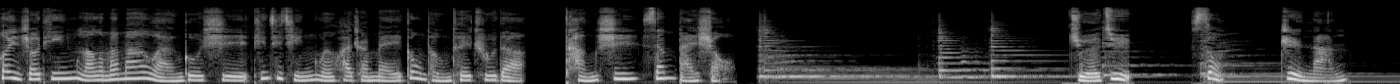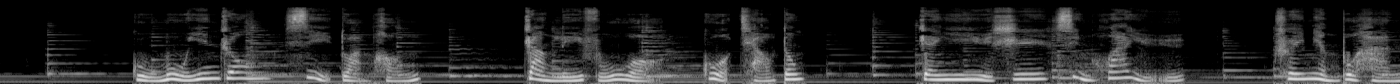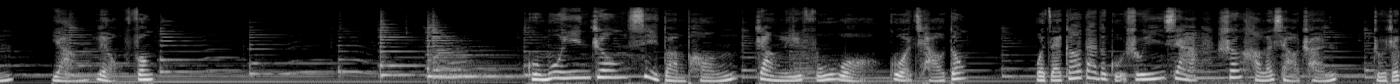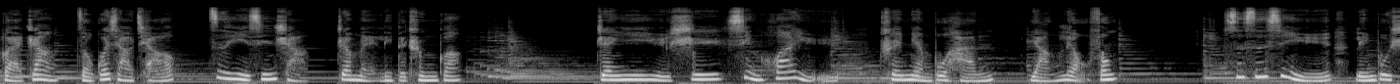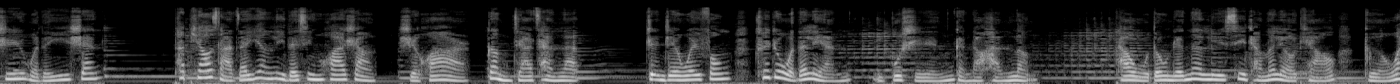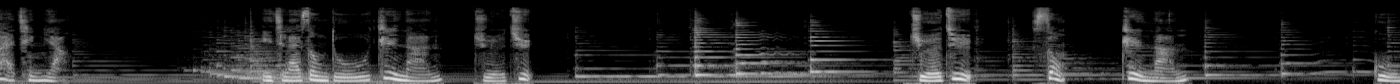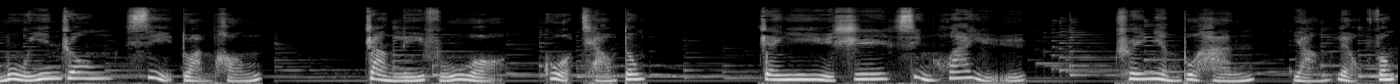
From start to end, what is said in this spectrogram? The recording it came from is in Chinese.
欢迎收听朗朗妈妈晚安故事，天气晴文化传媒共同推出的《唐诗三百首》绝句，宋·志南。古木阴中系短篷，杖藜扶我过桥东。沾衣欲湿杏花雨，吹面不寒杨柳风。古木阴中系短篷，杖藜扶我过桥东。我在高大的古树荫下拴好了小船，拄着拐杖走过小桥，恣意欣赏这美丽的春光。真衣欲湿杏花雨，吹面不寒杨柳风。丝丝细雨淋不湿我的衣衫，它飘洒在艳丽的杏花上，使花儿更加灿烂。阵阵微风吹着我的脸，已不使人感到寒冷。它舞动着嫩绿细长的柳条，格外清雅。一起来诵读《志南绝句》。绝句，宋，志南。古木阴中系短篷，杖藜扶我过桥东。沾衣欲湿杏花雨，吹面不寒杨柳风。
